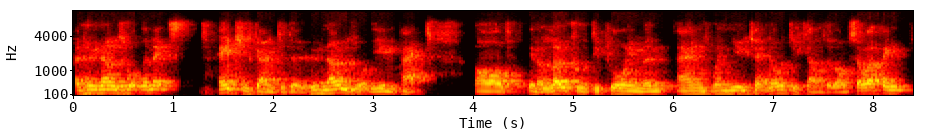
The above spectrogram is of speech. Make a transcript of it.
and who knows what the next edge is going to do? Who knows what the impact of you know local deployment and when new technology comes along so i think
